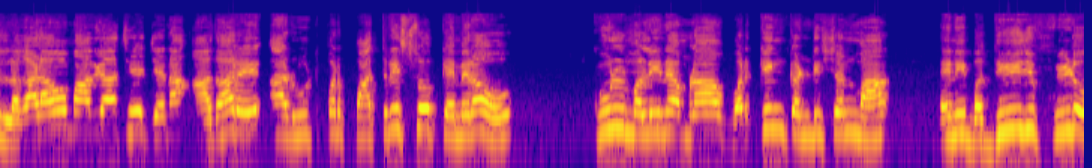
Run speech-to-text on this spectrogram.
લગાડવામાં આવ્યા છે, જેના આધારે આ રૂટ પર પાંત્રીસો કેમેરાઓ કુલ મળીને હમણાં વર્કિંગ કન્ડિશનમાં એની બધી જ ફીડો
